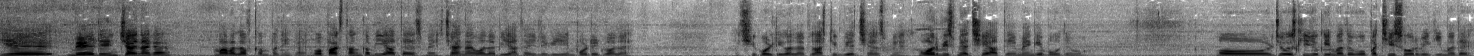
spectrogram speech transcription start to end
ये मेड इन चाइना का, मामा लव कंपनी का है। वो पाकिस्तान का भी आता है इसमें चाइना वाला भी आता है, लेकिन ये इम्पोर्टेड वाला है। अच्छी क्वालिटी वाला है प्लास्टिक भी अच्छा है इसमें। और भी इसमें अच्छे आते हैं, महँगे बहुत हैं वो। और जो इसकी जो कीमत है वो पच्चीस सौ रुपये कीमत है।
